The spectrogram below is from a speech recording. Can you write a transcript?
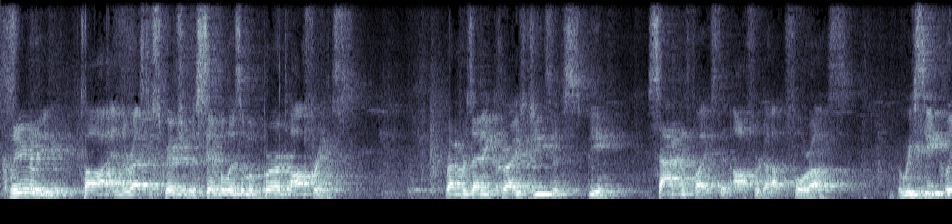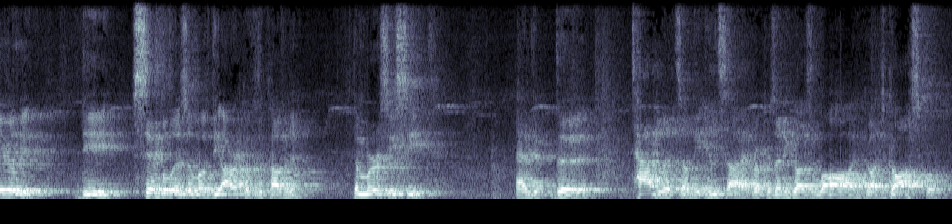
clearly taught in the rest of Scripture the symbolism of burnt offerings representing Christ Jesus being sacrificed and offered up for us. We see clearly the symbolism of the Ark of the Covenant, the mercy seat, and the, tablets on the inside representing God's law and God's gospel,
